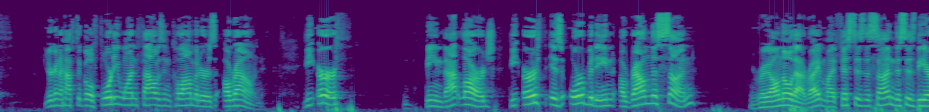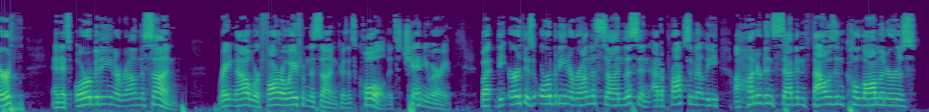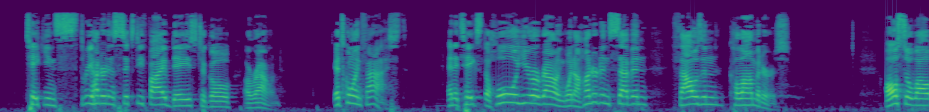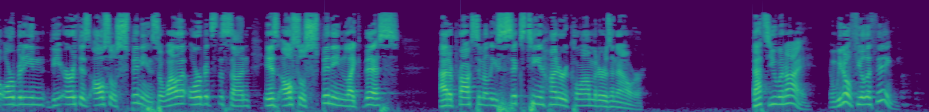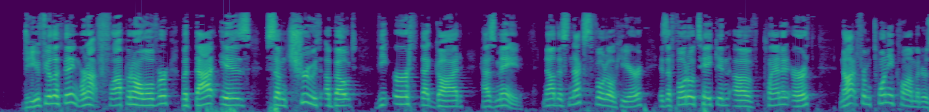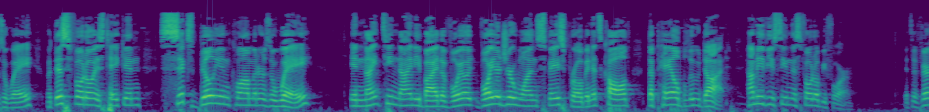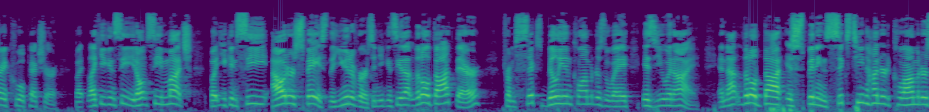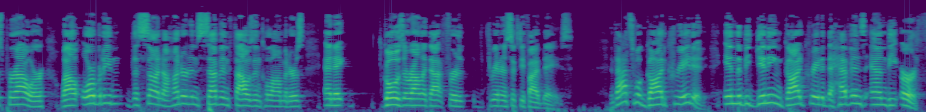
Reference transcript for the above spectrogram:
you're going to have to go 41,000 kilometers around. The earth, being that large, the earth is orbiting around the sun we all know that, right? My fist is the sun, this is the earth, and it's orbiting around the sun. Right now, we're far away from the sun because it's cold. It's January. But the earth is orbiting around the sun, listen, at approximately 107,000 kilometers, taking 365 days to go around. It's going fast. And it takes the whole year around, going 107,000 kilometers. Also, while orbiting, the earth is also spinning. So while it orbits the sun, it is also spinning like this at approximately 1600 kilometers an hour. That's you and I. And we don't feel a thing. Do you feel a thing? We're not flopping all over, but that is some truth about the earth that God has made. Now, this next photo here is a photo taken of planet Earth not from 20 kilometers away, but this photo is taken 6 billion kilometers away in 1990 by the Voyager 1 space probe, and it's called the Pale Blue Dot. How many of you seen this photo before? It's a very cool picture. But like you can see, you don't see much, but you can see outer space, the universe, and you can see that little dot there from 6 billion kilometers away is you and I and that little dot is spinning 1600 kilometers per hour while orbiting the sun 107,000 kilometers, and it goes around like that for 365 days. And that's what God created. In the beginning, God created the heavens and the earth.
